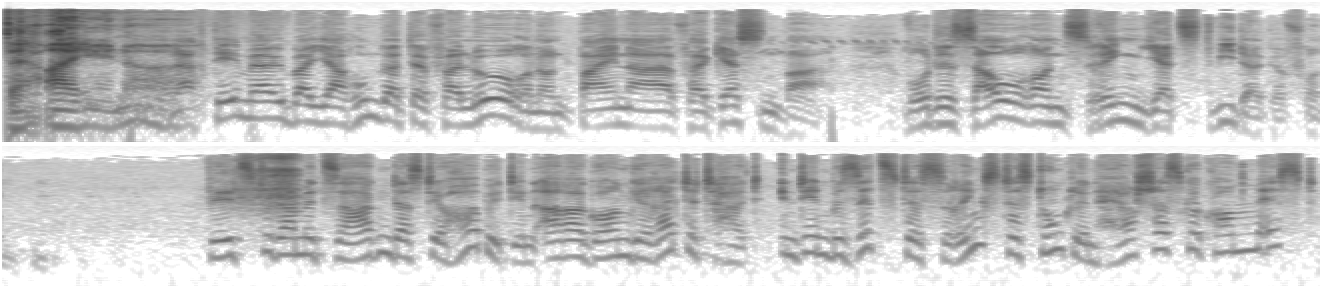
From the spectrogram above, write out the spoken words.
Der eine. Nachdem er über Jahrhunderte verloren und beinahe vergessen war, wurde Saurons Ring jetzt wiedergefunden. Willst du damit sagen, dass der Hobbit, den Aragorn gerettet hat, in den Besitz des Rings des dunklen Herrschers gekommen ist?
